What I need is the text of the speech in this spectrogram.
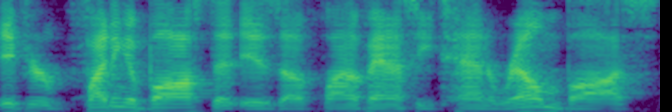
if you're fighting a boss that is a Final Fantasy X realm boss,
